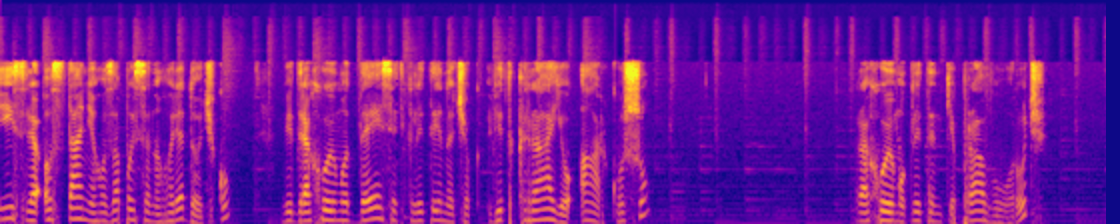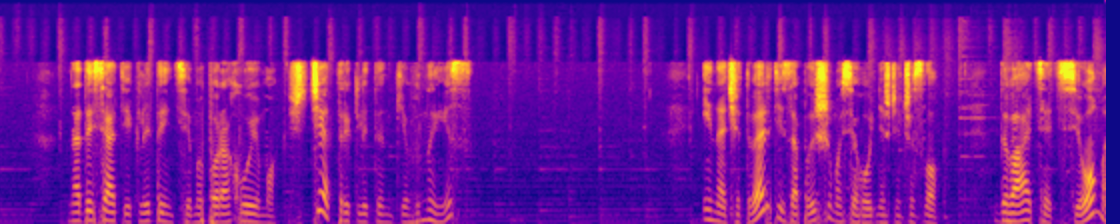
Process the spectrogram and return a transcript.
Після останнього записаного рядочку відрахуємо 10 клітиночок від краю аркушу. Рахуємо клітинки праворуч. На 10-й клітинці ми порахуємо ще 3 клітинки вниз. І на четвертій запишемо сьогоднішнє число 27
